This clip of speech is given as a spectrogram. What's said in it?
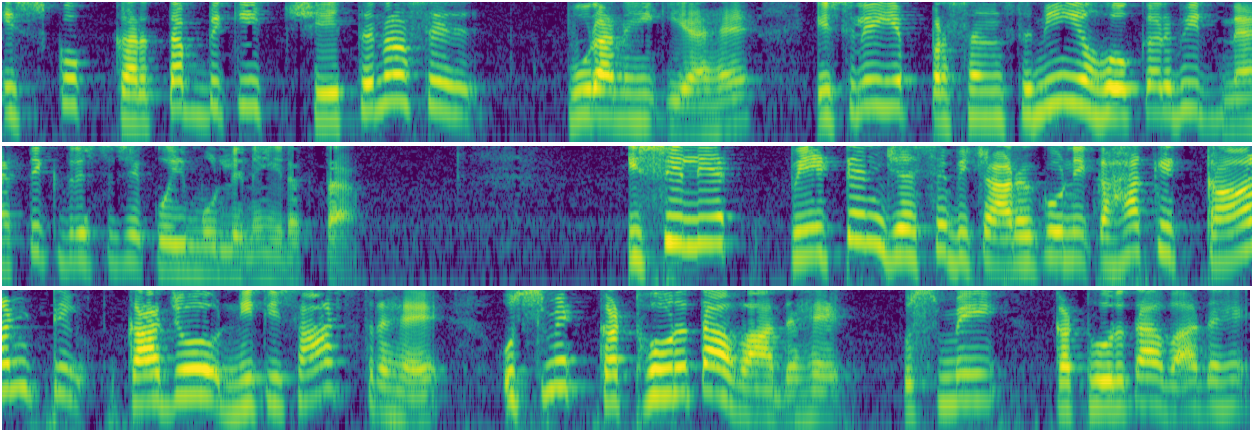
इसको कर्तव्य की चेतना से पूरा नहीं किया है, इसलिए यह प्रशंसनीय होकर भी नैतिक दृष्टि से कोई मूल्य नहीं रखता। इसीलिए पेटन जैसे विचारकों ने कहा कि कांट का जो नीतिशास्त्र है उसमें कठोरतावाद है उसमें कठोरतावाद है।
